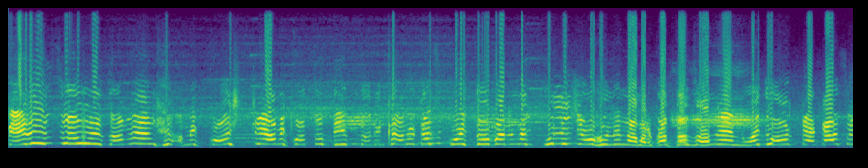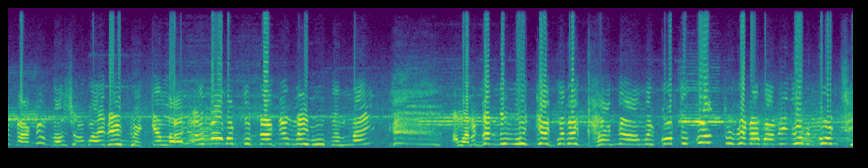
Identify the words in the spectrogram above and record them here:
বেড়ের ছেলে জানেন আমি কষ্টে আমি কত দিন ধরে কারও কাছে কইতেও পারি না পুলিশে ওখানে না আমার কথা জানেন ওই যে ওর টাকা আছে টাকা না সবাই রে ঢুকে লাই আর আমার তো টাকা নাই বুঝেন নাই আমার কাছে মুখে করে খাগা আমার কত কষ্ট করে বাড়ি ঘর করছি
